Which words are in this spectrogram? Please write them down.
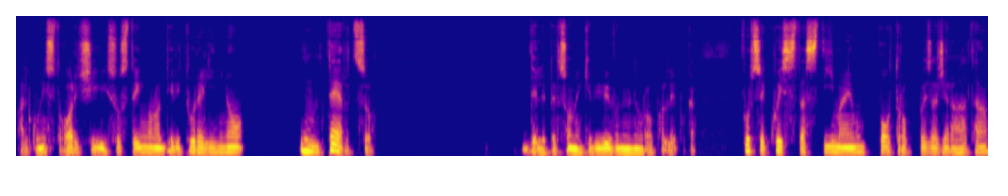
alcuni storici sostengono addirittura eliminò un terzo delle persone che vivevano in Europa all'epoca. Forse questa stima è un po' troppo esagerata,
